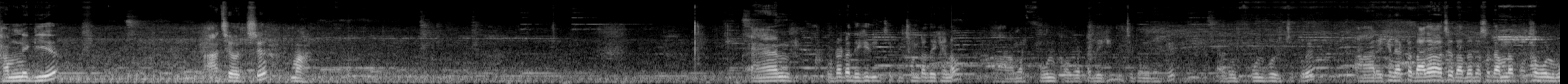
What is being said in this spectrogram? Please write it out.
সামনে গিয়ে আছে হচ্ছে মা। অ্যান্ড ওটাটা দেখিয়ে দিচ্ছি, পিছনটা দেখে নাও। আমার ফুল খবরটা দেখিয়ে দিচ্ছি তোমাদেরকে। একদম ফুল পরিচয় করে। আর এখানে একটা দাদা আছে, দাদাটার সাথে আমরা কথা বলব।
